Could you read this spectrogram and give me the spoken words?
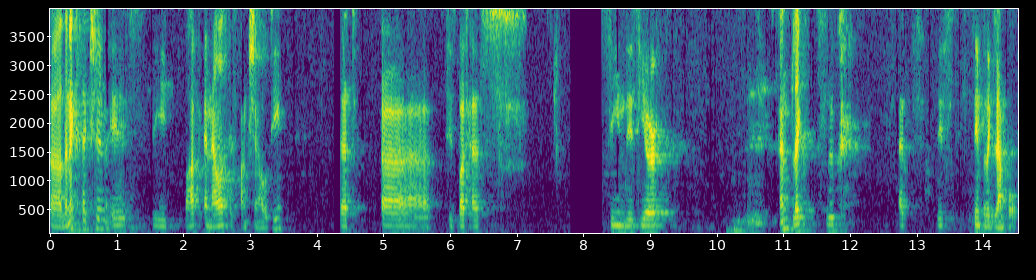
Uh, the next section is the bug analysis functionality that uh, Syzbot has seen this year. And let's look at this simple example.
